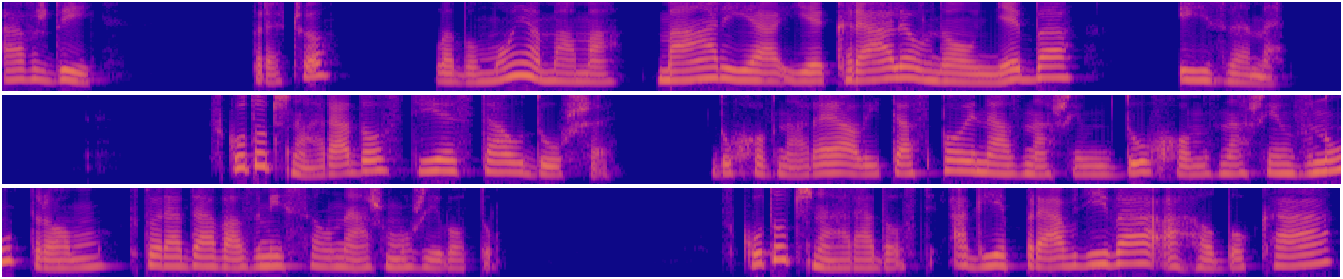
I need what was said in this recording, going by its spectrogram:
a vždy. Prečo? Lebo moja mama, Mária, je kráľovnou neba i zeme. Skutočná radosť je stav duše – duchovná realita spojená s našim duchom, s našim vnútrom, ktorá dáva zmysel nášmu životu. Skutočná radosť, ak je pravdivá a hlboká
